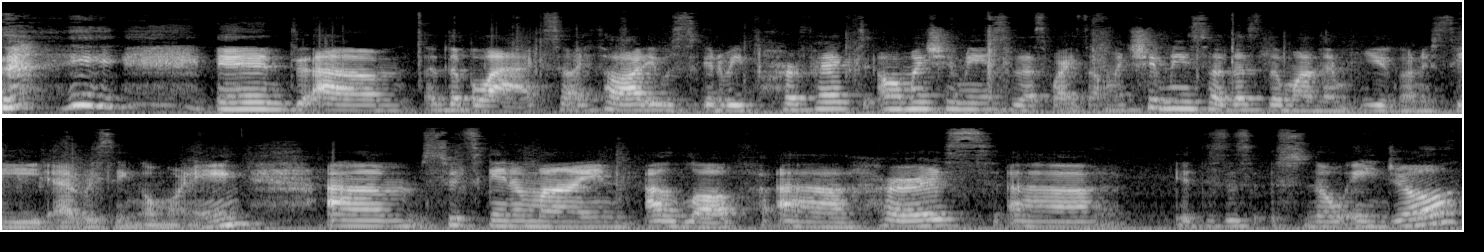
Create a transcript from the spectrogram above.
and um, the black. So I thought it was gonna be perfect on my chimney so that's why it's on my chimney. So that's the one that you're gonna see every single morning. Um, Sweet Skein of mine I love uh, hers uh, this is Snow Angel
